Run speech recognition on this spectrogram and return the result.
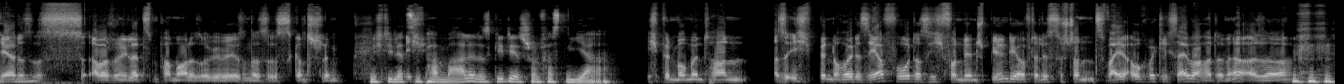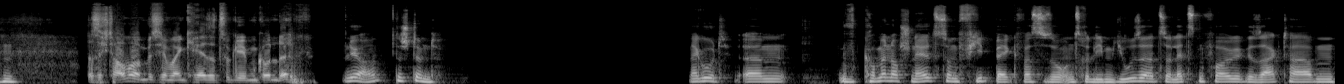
Ja, das ist aber schon die letzten paar Male so gewesen. Das ist ganz schlimm. Nicht die letzten ich, paar Male, das geht jetzt schon fast ein Jahr. Ich bin momentan, also ich bin heute sehr froh, dass ich von den Spielen, die auf der Liste standen, zwei auch wirklich selber hatte. Ne? Also, dass ich da auch mal ein bisschen meinen Käse zugeben konnte. Ja, das stimmt. Na gut, ähm, kommen wir noch schnell zum Feedback, was so unsere lieben User zur letzten Folge gesagt haben.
